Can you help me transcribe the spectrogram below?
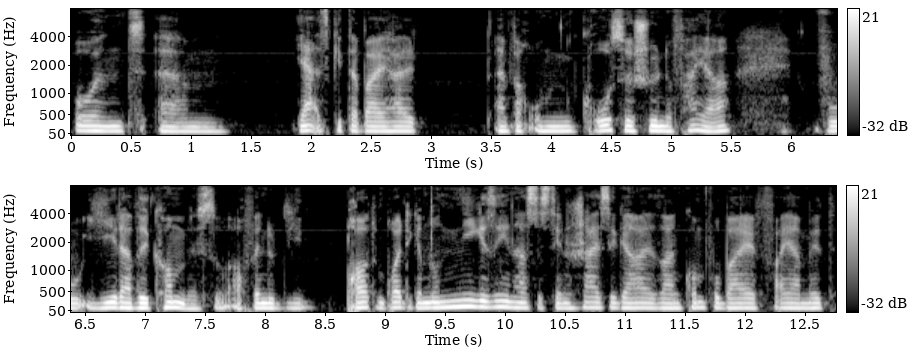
und ähm, ja, es geht dabei halt einfach um eine große, schöne Feier, wo jeder willkommen ist. So, auch wenn du die Braut und Bräutigam noch nie gesehen hast, ist denen scheißegal, sagen, komm vorbei, feier mit,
